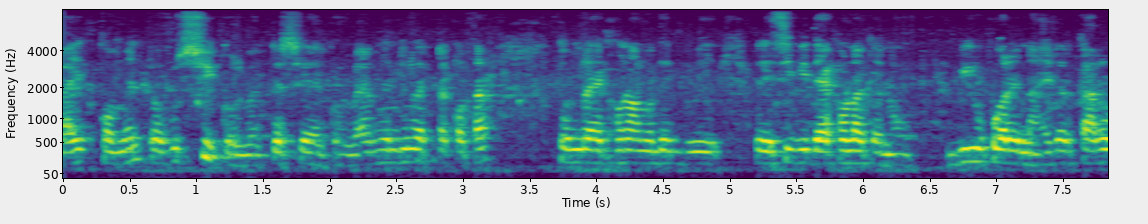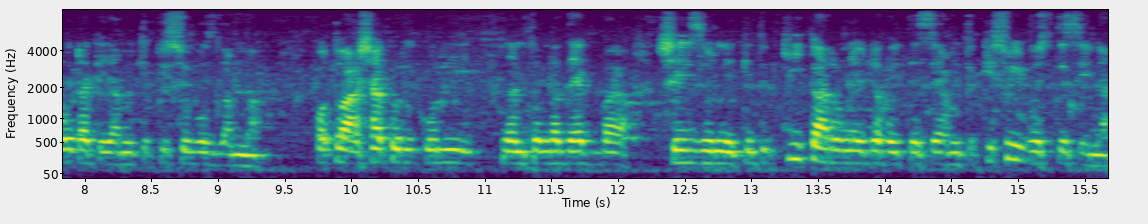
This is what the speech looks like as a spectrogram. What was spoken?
লাইক কমেন্ট অবশ্যই করবে, একটা শেয়ার করবে। আর বন্ধুরা, একটা কথা, তোমরা এখন আমাদের রেসিপি দেখো না কেন? ভিউ পড়ে না। এটার কারণটা কি? আমি তো কিছু বুঝলাম না। কত আশা করি করি তোমরা দেখবা, সেই জন্যে। কিন্তু কি কারণে এটা হইতেছে, আমি তো কিছুই বুঝতেছি না।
